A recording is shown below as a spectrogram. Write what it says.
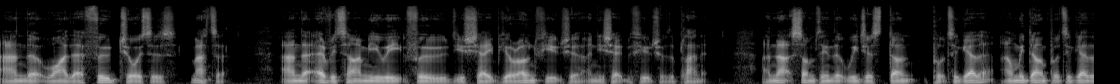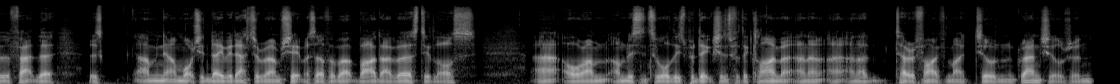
and that why their food choices matter. And that every time you eat food, you shape your own future and you shape the future of the planet. And that's something that we just don't put together. And we don't put together the fact that there's, I mean, I'm watching David Attenborough, I'm shitting myself about biodiversity loss. Uh, or I'm, I'm listening to all these predictions for the climate and, I, and I'm terrified for my children and grandchildren,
